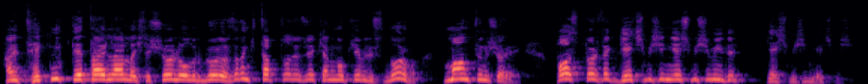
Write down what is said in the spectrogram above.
Hani teknik detaylarla işte şöyle olur böyle olur. Zaten kitapta da yazıyor kendin okuyabilirsin doğru mu? Mantığını şöyle. Past perfect geçmişin geçmişi miydi? Geçmişin geçmişi.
